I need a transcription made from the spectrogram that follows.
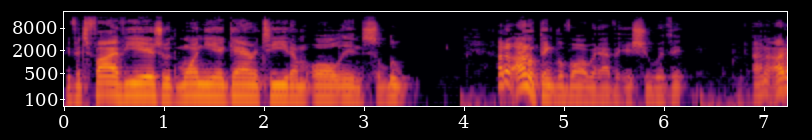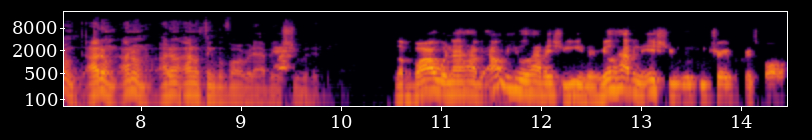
If it's five years with one year guaranteed, I'm all in. Salute. I don't. I don't think LaVar would have an issue with it. I don't. I don't. I don't. I don't know. I don't. I don't think LaVar would have an issue with it. LaVar would not have. I don't think he'll have an issue either. He'll have an issue if we trade for Chris Paul.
